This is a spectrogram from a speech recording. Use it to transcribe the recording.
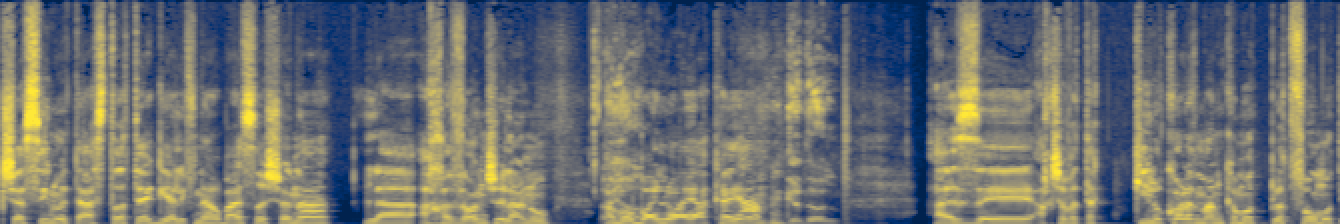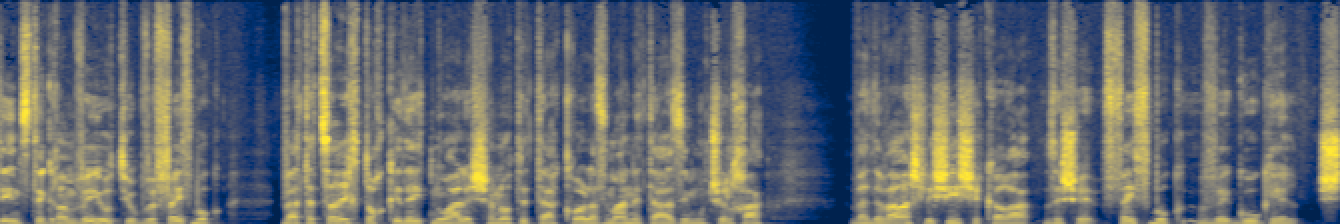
כשעשינו את האסטרטגיה לפני 14 שנה, החזון שלנו, היה? המובייל לא היה קיים. גדול. אז uh, עכשיו אתה כאילו כל הזמן קמות פלטפורמות אינסטגרם ויוטיוב ופייסבוק ואתה צריך תוך כדי תנועה לשנות את ה, כל הזמן את האזימות שלך. והדבר השלישי שקרה זה שפייסבוק וגוגל, ש,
